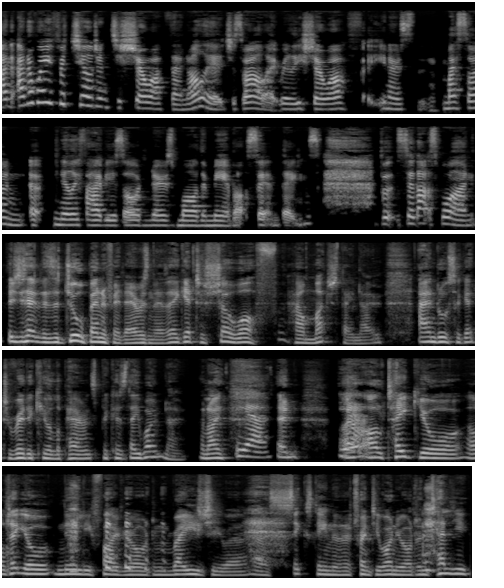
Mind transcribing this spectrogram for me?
And, and a way for children to show off their knowledge as well, like really show off, you know, my son at nearly five years old knows more than me about certain things. But so that's one. As you said, there's a dual benefit there, isn't there? They get to show off how much they know and also get to ridicule the parents because they won't know. And I, yeah. And yeah. I'll, I'll, take your, I'll take your nearly five year old and raise you a, a 16 and a 21 year old and tell you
